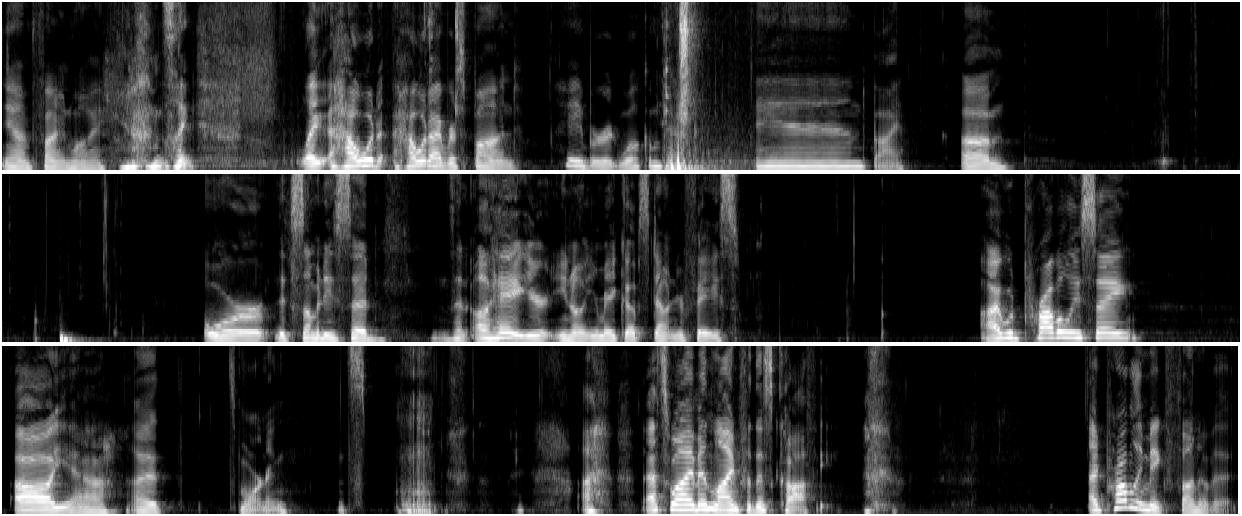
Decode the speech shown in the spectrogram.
Yeah, I'm fine. Why? it's like, like how would how would I respond? Hey, bird, welcome back, and bye. Um, or if somebody said, said, "Oh, hey, your you know your makeup's down your face," I would probably say, "Oh yeah, I, it's morning. It's I, that's why I'm in line for this coffee." I'd probably make fun of it.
